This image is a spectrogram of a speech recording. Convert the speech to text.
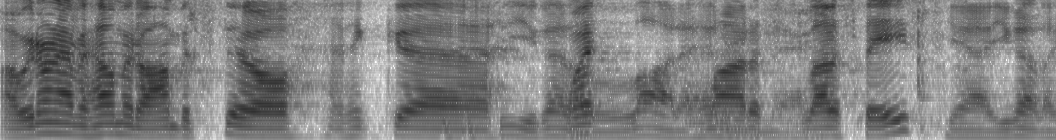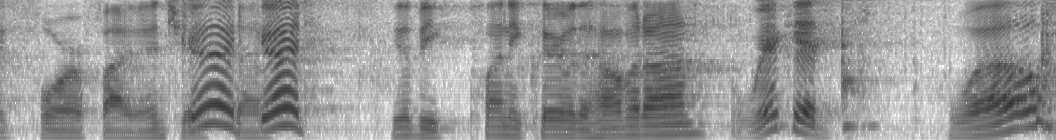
Oh, we don't have a helmet on, but still, I think. Uh, you see, you got what? a lot of headroom lot of, there. lot of space. Yeah, you got like four or five inches. Good, so good. You'll be plenty clear with the helmet on. Wicked. Well.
